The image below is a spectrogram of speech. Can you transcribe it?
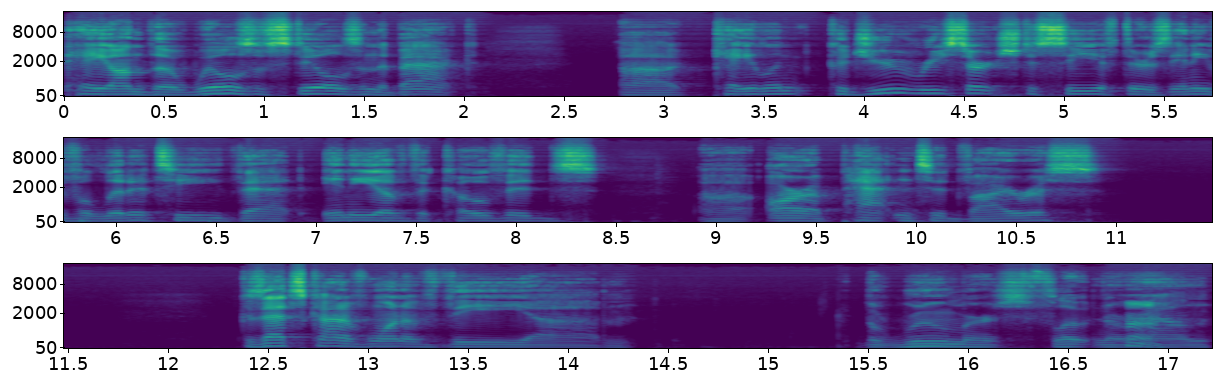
hey, on the wheels of steels in the back, uh, Kalen, could you research to see if there's any validity that any of the COVIDs uh, are a patented virus? Because that's kind of one of the um, the rumors floating around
